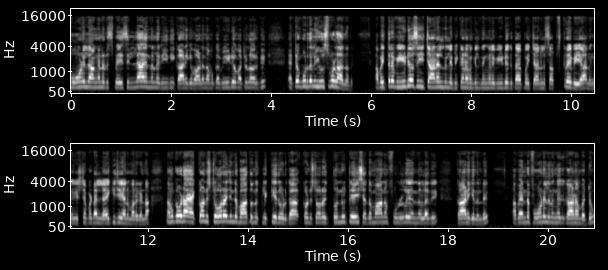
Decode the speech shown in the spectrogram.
ഫോണിൽ അങ്ങനെ ഒരു സ്പേസ് ഇല്ല എന്നുള്ള രീതി കാണിക്കുവാണ് നമുക്ക് വീഡിയോ മറ്റുള്ളവർക്ക് ഏറ്റവും കൂടുതൽ യൂസ്ഫുൾ ആകുന്നത്. അപ്പോൾ ഇത്തരം വീഡിയോസ് ഈ ചാനലിൽ നിന്ന് ലഭിക്കണമെങ്കിൽ നിങ്ങൾ വീഡിയോക്ക് താഴെ പോയി ചാനൽ സബ്സ്ക്രൈബ് ചെയ്യുക. നിങ്ങൾക്ക് ഇഷ്ടപ്പെട്ടാൽ ലൈക്ക് ചെയ്യാനും മറക്കണ്ട. നമുക്കിവിടെ അക്കൗണ്ട് സ്റ്റോറേജിന്റെ ഭാഗത്തൊന്ന് ക്ലിക്ക് ചെയ്ത് കൊടുക്കുക. അക്കൗണ്ട് സ്റ്റോറേജ് തൊണ്ണൂറ്റേഴ് ശതമാനം ഫുള്ള് എന്നുള്ളത് കാണിക്കുന്നുണ്ട്. അപ്പോൾ എന്റെ ഫോണിൽ നിങ്ങൾക്ക് കാണാൻ പറ്റും.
